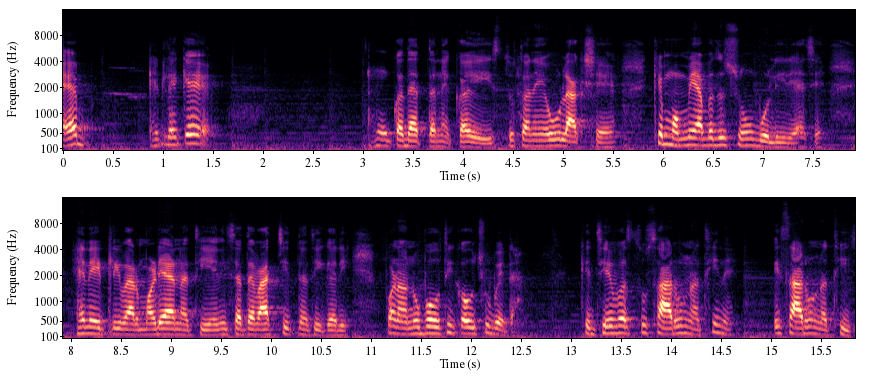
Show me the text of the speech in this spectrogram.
એપ એટલે કે હું કદાચ તને કહીશ તો તને એવું લાગશે કે મમ્મી આ બધું શું બોલી રહ્યા છે? એને એટલી વાર મળ્યા નથી એની સાથે વાતચીત નથી કરી. પણ અનુભવથી કહું છું બેટા કે જે વસ્તુ સારું નથી ને એ સારું નથી જ.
